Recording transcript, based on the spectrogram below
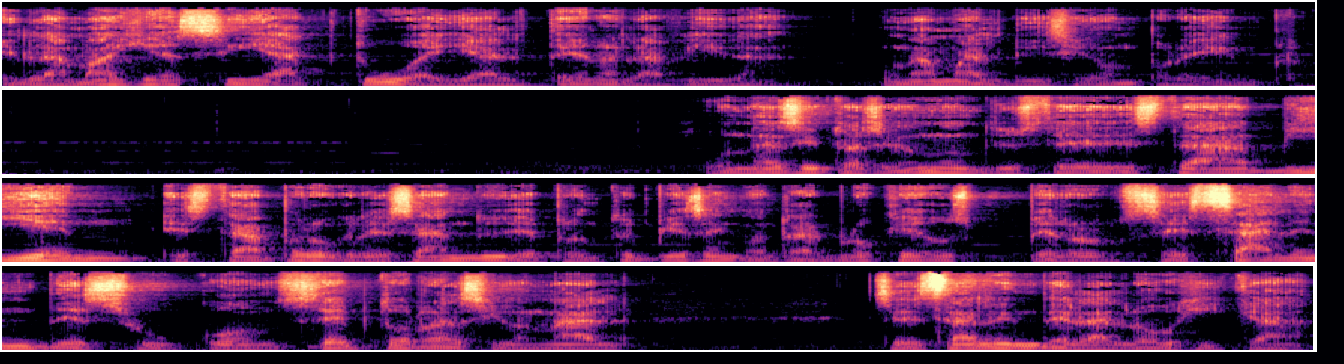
La magia sí actúa y altera la vida. Una maldición, por ejemplo. Una situación donde usted está bien, está progresando y de pronto empieza a encontrar bloqueos, pero se salen de su concepto racional se salen de la lógica,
